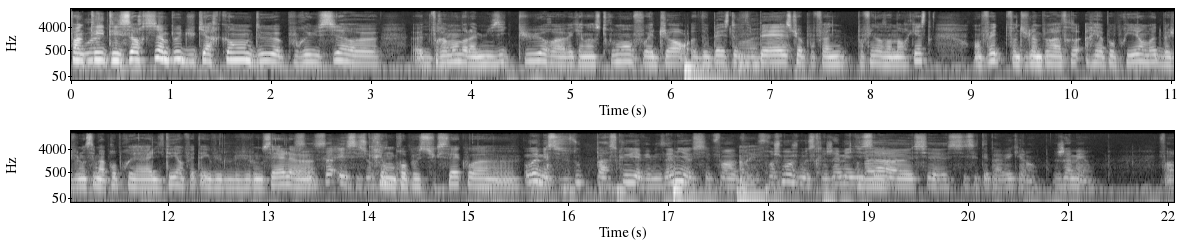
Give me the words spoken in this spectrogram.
Enfin, Ouais. t'es, sorti un peu du carcan de euh, pour réussir euh, euh, vraiment dans la musique pure avec un instrument, faut être genre the best of Ouais. the best, tu vois, pour faire une- pour finir dans un orchestre. En fait, enfin, tu l'as un peu réapproprié en mode, bah, je vais lancer ma propre réalité en fait avec le, le violoncelle, euh, c'est ça. Et c'est créer mon propre succès, quoi. Ouais, mais c'est surtout parce qu'il y avait mes amis aussi. Enfin, Ouais. franchement, je me serais jamais dit Bah ça euh, si, si c'était pas avec elle. hein. Jamais. hein. Enfin,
